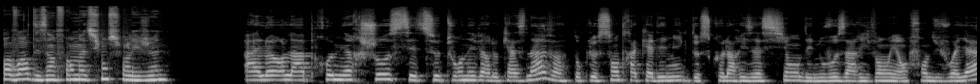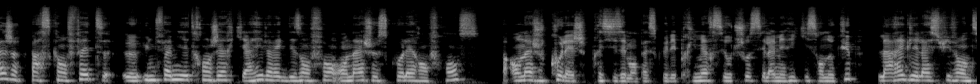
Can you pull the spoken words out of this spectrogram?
pour avoir des informations sur les jeunes? Alors la première chose, c'est de se tourner vers le CASNAV, donc le Centre académique de scolarisation des nouveaux arrivants et enfants du voyage, parce qu'en fait, euh, une famille étrangère qui arrive avec des enfants en âge scolaire en France, en âge collège précisément, parce que les primaires c'est autre chose, c'est la mairie qui s'en occupe. La règle est la suivante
